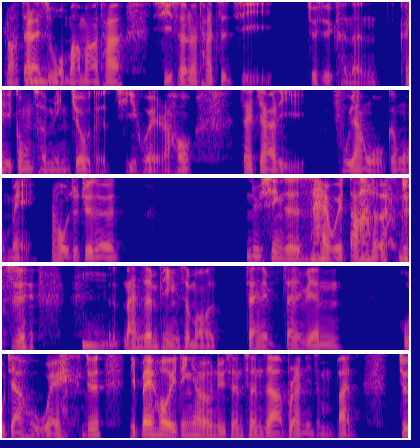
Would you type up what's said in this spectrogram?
然后再来是我妈妈，她牺牲了她自己，就是可能可以功成名就的机会，然后在家里抚养我跟我妹。然后我就觉得女性真的是太伟大了，就是男生凭什么在那在那边？狐假虎威，就是你背后一定要有女生撑着啊，不然你怎么办？就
